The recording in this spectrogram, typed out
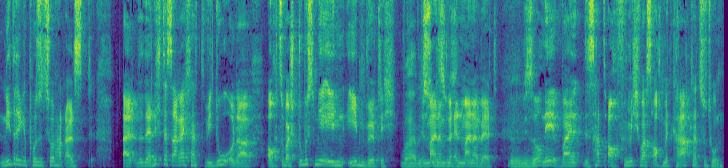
niedrige Position hat als, äh, der nicht das erreicht hat wie du oder auch zum Beispiel, du bist mir eben, ebenwürdig Woher in, du meinem, wissen? in meiner Welt. Wieso? Nee, weil das hat auch für mich was auch mit Charakter zu tun.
